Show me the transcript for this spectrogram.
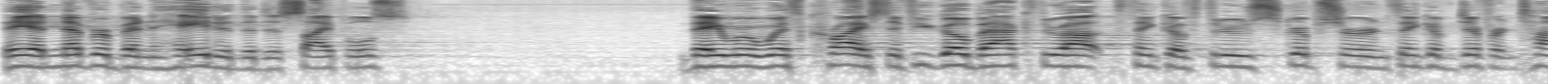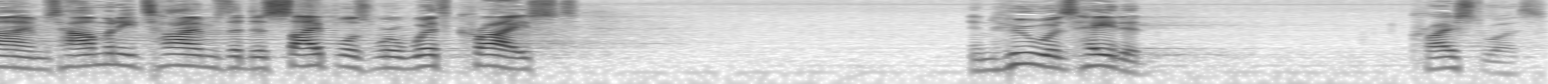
They had never been hated, the disciples. They were with Christ. If you go back throughout, think of through Scripture and think of different times, how many times the disciples were with Christ and who was hated? Christ was.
